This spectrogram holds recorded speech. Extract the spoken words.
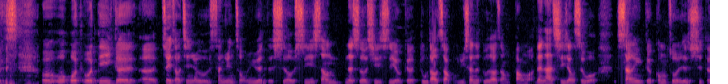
我我我我第一个呃，最早进入三军总医院的时候，实际上那时候其实是有个督导长，女生的督导长帮忙，但她实际上是我上一个工作认识的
